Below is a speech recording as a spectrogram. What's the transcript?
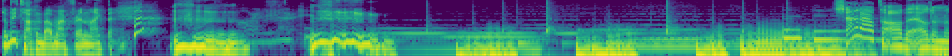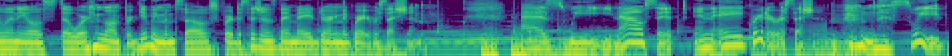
Don't be talking about my friend like that. Shout out to all the elder millennials still working on forgiving themselves for decisions they made during the Great Recession. As we now sit in a greater recession. Sweet.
